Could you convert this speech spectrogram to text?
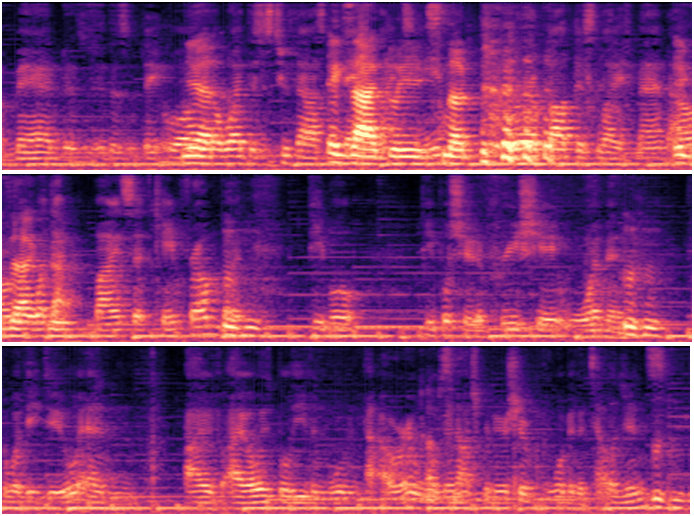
a man does, doesn't think. Well, Yeah. you know what? This is 2000. Exactly. It's not. We're about this life, man. I don't know what that mindset came from, but Mhm. people people should appreciate women Mhm. for what they do, and I've I always believe in women power, women Absolutely. entrepreneurship, women intelligence, Mhm.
